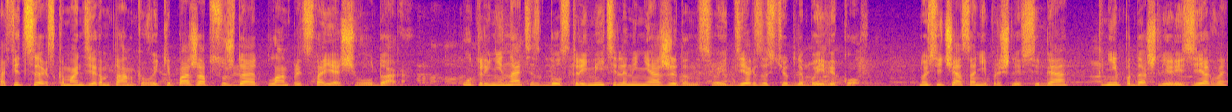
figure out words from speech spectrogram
Офицер с командиром танкового экипажа обсуждают план предстоящего удара. Утренний натиск был стремителен и неожидан своей дерзостью для боевиков. Но сейчас они пришли в себя, к ним подошли резервы,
